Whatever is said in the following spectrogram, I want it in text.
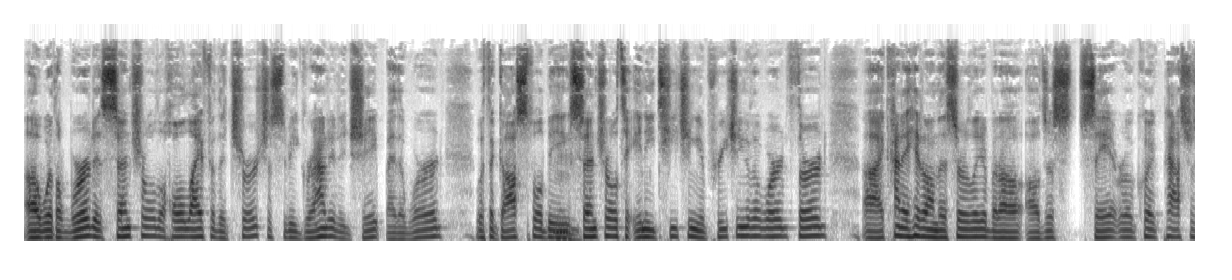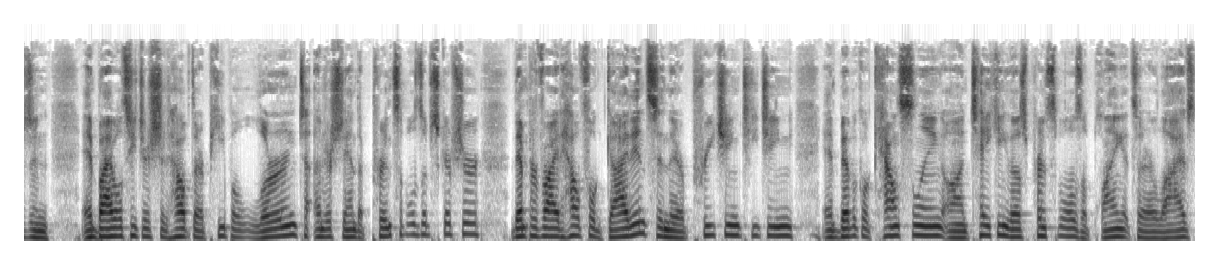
uh, where the Word is central. The whole life of the church is to be grounded and shaped by the Word, with the gospel being mm. central to any teaching and preaching of the Word. Third, uh, I kind of hit on this earlier, but I'll, I'll just say it real quick. Pastors and, and Bible teachers should help their people learn to understand the principles of Scripture, then provide helpful guidance and in their preaching, teaching, and biblical counseling on taking those principles, applying it to their lives.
